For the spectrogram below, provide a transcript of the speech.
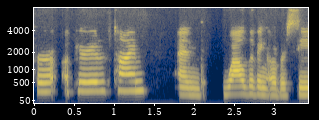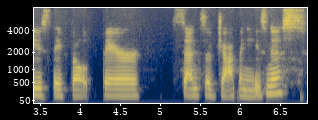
for a period of time. And while living overseas, they felt their sense of Japaneseness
